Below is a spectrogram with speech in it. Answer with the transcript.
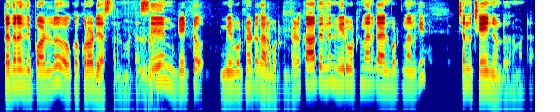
పెదనందిపాడులో ఒక కురోడ్ చేస్తారనమాట మ్మ్. సేమ్ డెట్టో మీరు పట్టుకున్నట్టు కర్ర పట్టుకుంటాడు కాకపోతే ఏంటంటే మీరు పట్టుకున్నానికి ఆయన పట్టుకున్నానికి చిన్న చేంజ్ ఉంటుంది అనమాట.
